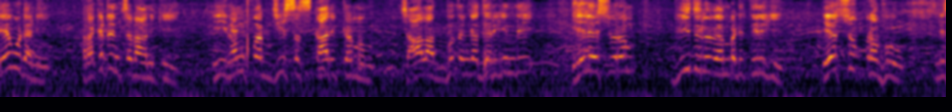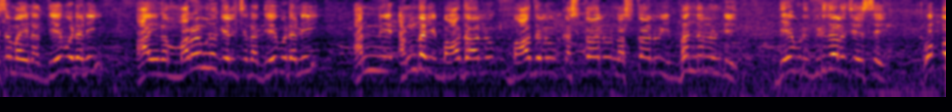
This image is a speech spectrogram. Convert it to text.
దేవుడని ప్రకటించడానికి ఈ రన్ ఫర్ జీసస్ కార్యక్రమం చాలా అద్భుతంగా జరిగింది. ఏలేశ్వరం వీధులు వెంబడి తిరిగి యేసు ప్రభు నిజమైన దేవుడని ఆయన మరణను గెలిచిన దేవుడని అన్ని అందరి బాధలు బాధలు కష్టాలు నష్టాలు ఇబ్బందుల నుండి దేవుడు విడుదల చేసే గొప్ప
